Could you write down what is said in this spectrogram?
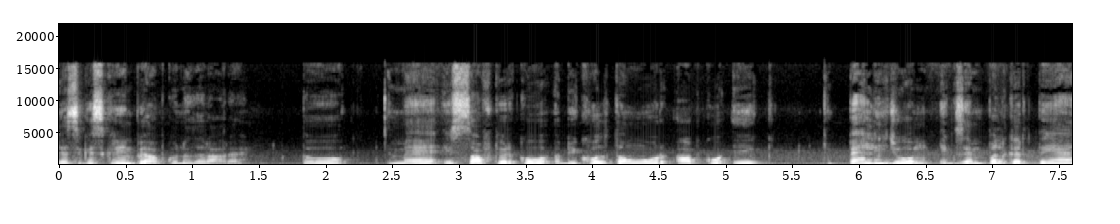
जैसे कि स्क्रीन पे आपको नज़र आ रहा है। तो मैं इस सॉफ्टवेयर को अभी खोलता हूँ और आपको एक पहली जो हम एग्जांपल करते हैं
